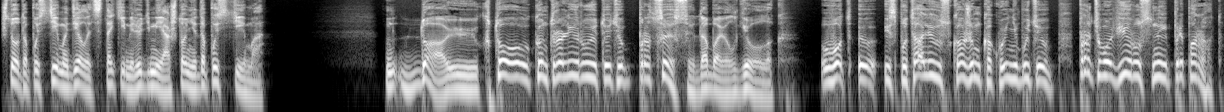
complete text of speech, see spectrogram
что допустимо делать с такими людьми, а что недопустимо?» «Да, и кто контролирует эти процессы?» — добавил геолог. «Вот э, испытали, скажем, какой-нибудь э, противовирусный препарат.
